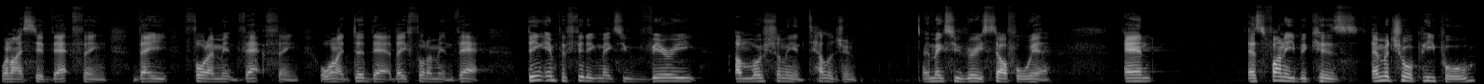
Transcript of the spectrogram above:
When I said that thing, they thought I meant that thing. Or when I did that, they thought I meant that. Being empathetic makes you very emotionally intelligent, it makes you very self aware. And it's funny because immature people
